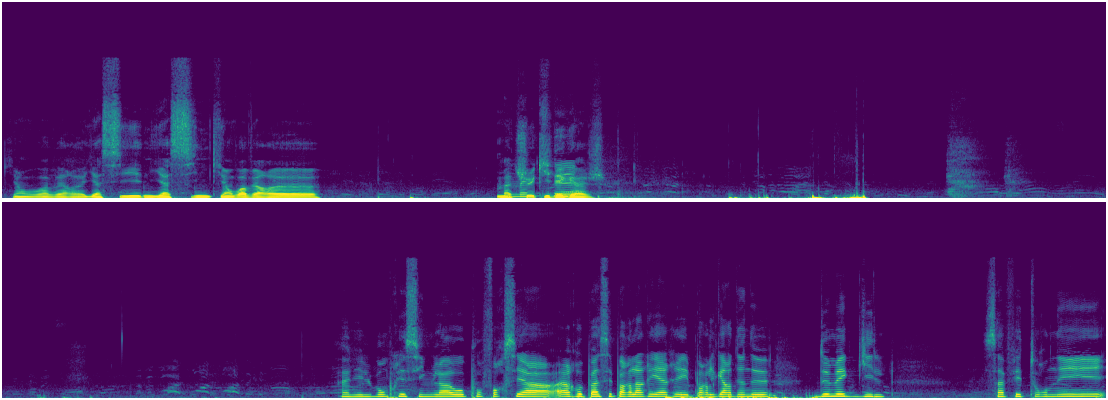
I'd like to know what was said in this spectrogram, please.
qui envoie vers Yacine. Yacine qui envoie vers euh, Mathieu, qui Mathieu. dégage. Allez, le bon pressing là-haut pour forcer à, à repasser par l'arrière et par le gardien de, de McGill. Ça fait tourner.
